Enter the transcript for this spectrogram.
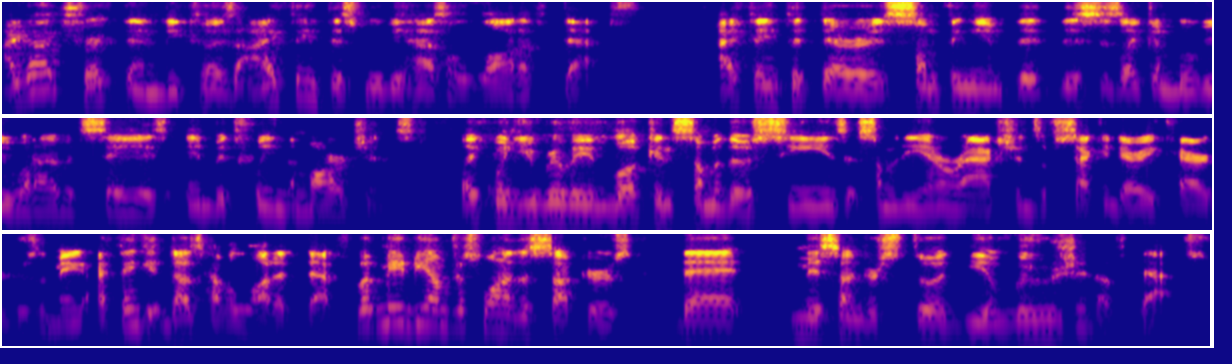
I got tricked then because I think this movie has a lot of depth. I think that there is something in, that this is like a movie. What I would say is in between the margins. Like when you really look in some of those scenes at some of the interactions of secondary characters and I think it does have a lot of depth. But maybe I'm just one of the suckers that misunderstood the illusion of depth.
